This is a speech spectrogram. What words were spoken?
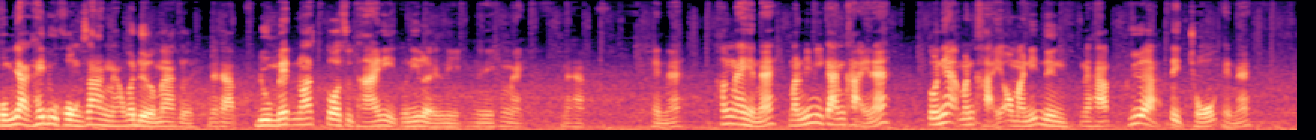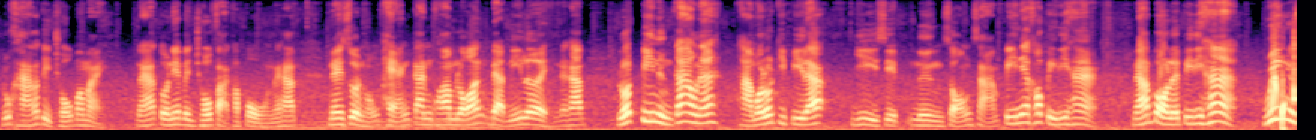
ผมอยากให้ดูโครงสร้างนะครับว่าเดิมมากเลยนะครับ ดูเม็ดน็อตตัวสุดท้ายนี่ตัวนี้เลยตัวนี้ตัวนี้ข้างในนะครับ เห็นไหมข้างในเห็นไหมมันไม่มีการไขนะ ตัวเนี้ยมันไขออกมานิดนึงนะครับ เพื่อติดโชคเห็นไหมลูกค้าก็ติดโชคมาใหม่นะฮะตัวนี้เป็นโชคฝากระโปรงนะครับ ในส่วนของแผงกันความร้อนแบบนี้เลยนะครับ รถปี 19 นะ ถามว่ารถกี่ปีแล้ว 20 1 2 3 ปีเนี้ยเข้าปีที่ 5 นะครับ บอกเลยปีที่ 5 วิ่งอยู่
